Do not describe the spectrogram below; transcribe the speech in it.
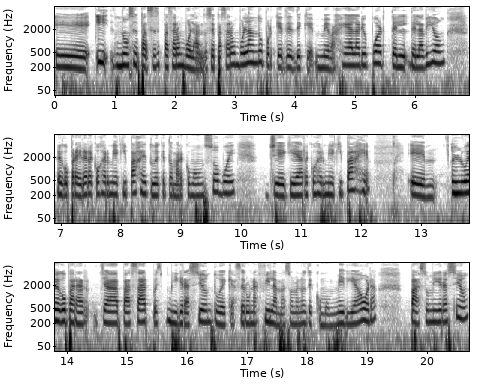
Eh, y no se, se, pasaron volando, se pasaron volando porque desde que me bajé al aeropuerto del, avión, luego para ir a recoger mi equipaje tuve que tomar como un subway, llegué a recoger mi equipaje, em, luego para ya pasar pues migración tuve que hacer una fila más o menos de como media hora, paso migración,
